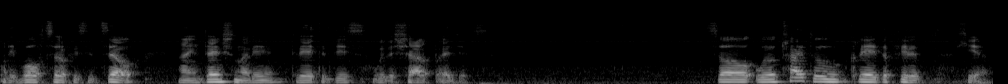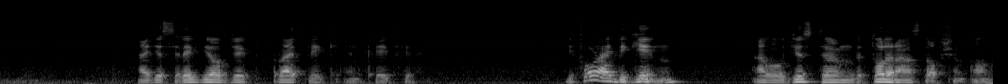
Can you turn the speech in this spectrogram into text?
revolved surface itself, I intentionally created this with the sharp edges. So we'll try to create a fillet here. I just select the object, right click and create fillet. Before I begin, I will just turn the tolerance option on.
